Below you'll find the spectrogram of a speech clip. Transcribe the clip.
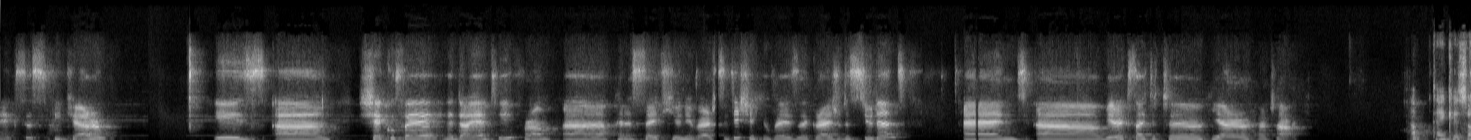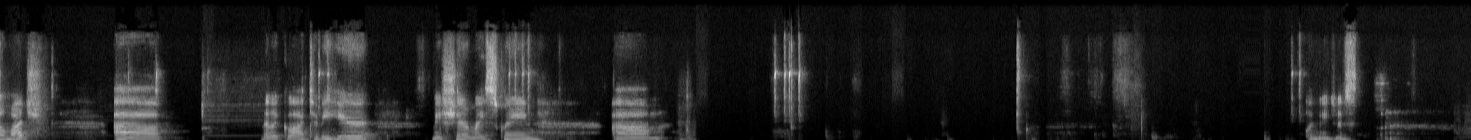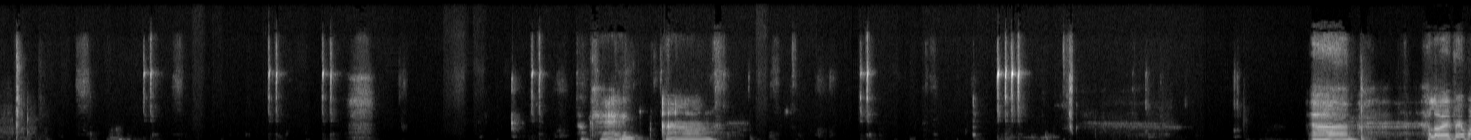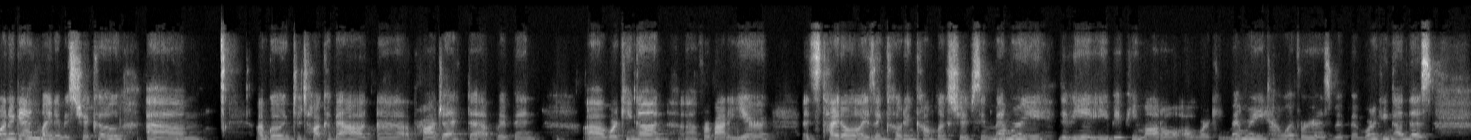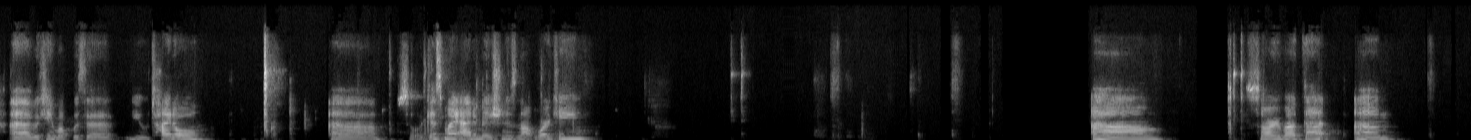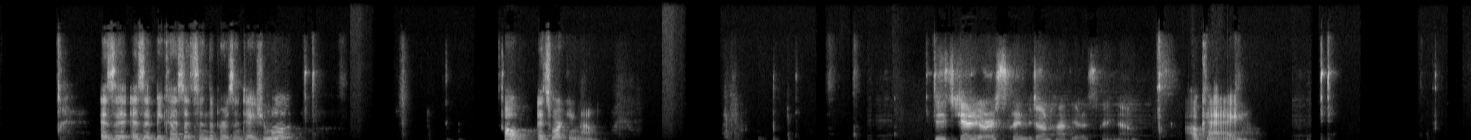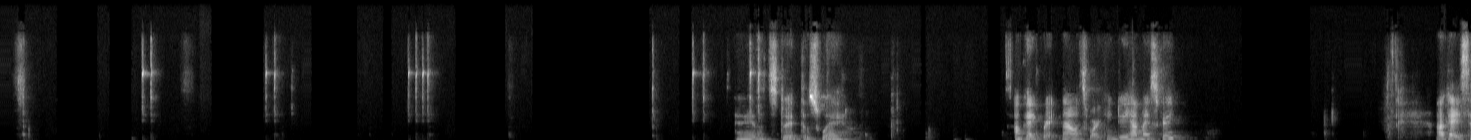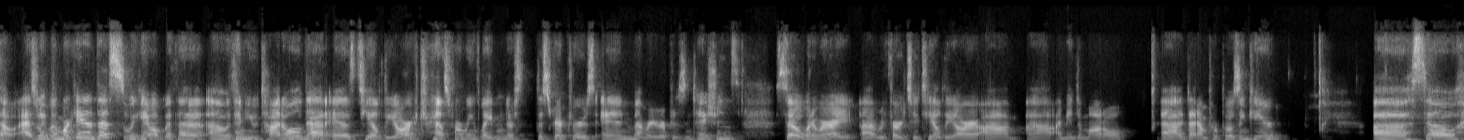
next speaker is um, Shekoofeh Hedayati from uh, Penn State University. Shekoofeh is a graduate student, and uh, we're excited to hear her talk. Thank you so much. Uh, really glad to be here. Let me share my screen. Um, let me just Okay. Um, um, hello, everyone again. My name is Chico. Um, I'm going to talk about uh, a project that we've been uh, working on uh, for about a year. Its title is Encoding Complex Shapes in Memory, the VAE-BP model of working memory. However, as we've been working on this, uh, we came up with a new title. Uh, so I guess my animation is not working. Um, sorry about that. Um, is it is it because it's in the presentation mode? Oh, it's working now. Please share your screen. We don't have your screen now. Okay. Okay, let's do it this way. Okay, great. Now it's working. Do you have my screen? Okay, so as we've been working on this, we came up with a uh, with a new title that is TLDR, transforming latent descriptors in memory representations. So whenever I uh, refer to TLDR, um, uh, I mean the model uh, that I'm proposing here. Uh, so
